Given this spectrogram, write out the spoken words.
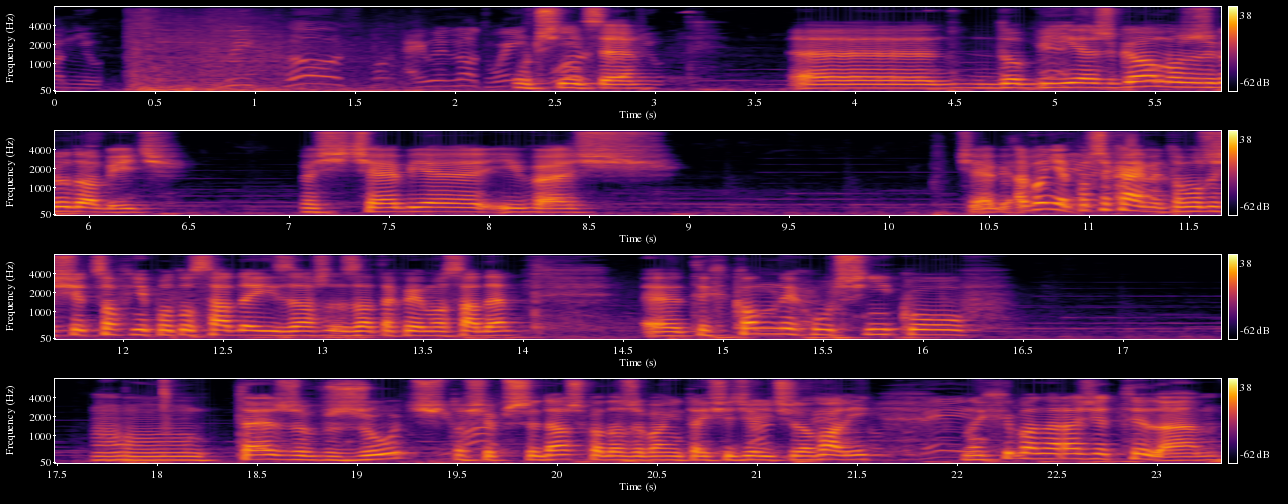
On you. E, dobijesz go? Możesz go dobić. Weź ciebie i weź... Ciebie. Albo nie, poczekajmy, to może się cofnie pod osadę i za, zaatakujemy osadę. E, tych konnych łuczników... Mm, też wrzuć, to się przyda. Szkoda, żeby oni tutaj siedzieli, chillowali. No i chyba na razie tyle.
